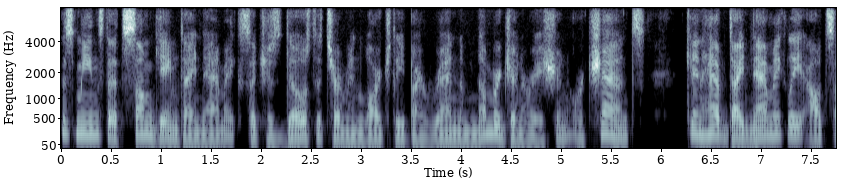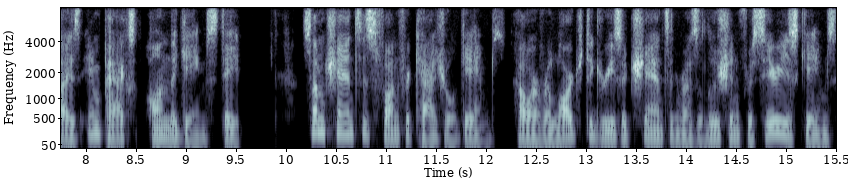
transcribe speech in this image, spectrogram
This means that some game dynamics, such as those determined largely by random number generation or chance, can have dynamically outsized impacts on the game state. Some chance is fun for casual games. However, large degrees of chance and resolution for serious games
